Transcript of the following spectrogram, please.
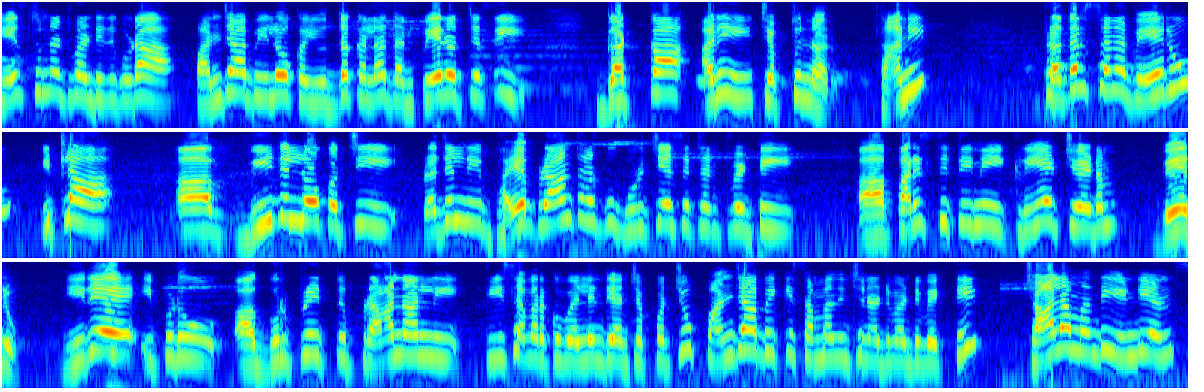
చేస్తున్నటువంటిది కూడా పంజాబీలో ఒక యుద్ధ కళ. దాని పేరు వచ్చేసి గట్కా అని చెప్తున్నారు. కానీ ప్రదర్శన వేరు. ఇట్లా వీధుల్లోకి వచ్చి ప్రజల్ని భయభ్రాంతులకు గురి చేసేటటువంటి పరిస్థితిని క్రియేట్ చేయడం వేరు. ఇదే ఇప్పుడు ఆ గుర్ప్రీత్ ప్రాణాల్ని తీసే వరకు వెళ్ళింది అని చెప్పొచ్చు. పంజాబీకి సంబంధించినటువంటి వ్యక్తి చాలామంది ఇండియన్స్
